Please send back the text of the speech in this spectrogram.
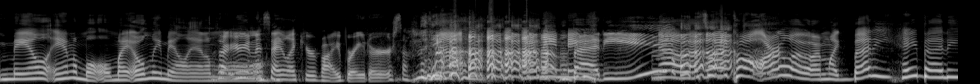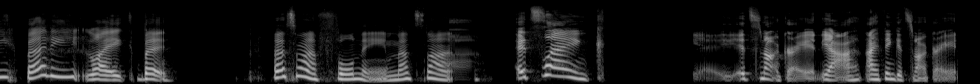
male animal, my only male I animal. thought you were gonna say like your vibrator or something. I mean, maybe- Betty. No, that's what I call Arlo. I'm like, buddy, hey, buddy, buddy. Like, but that's not a full name. That's not. It's like it's not great. Yeah, I think it's not great.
